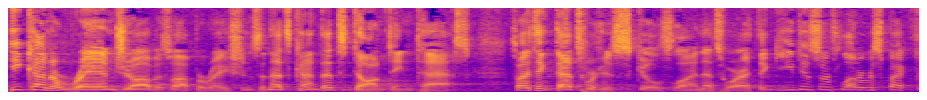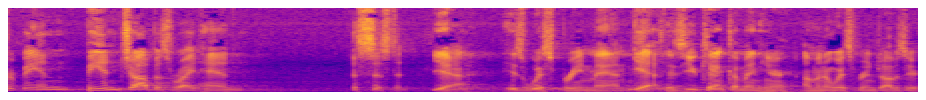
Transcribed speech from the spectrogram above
he kind of ran Jabba's operations, and that's kind of, that's daunting task. So I think that's where his skills lie, and that's where I think he deserves a lot of respect for being being Jabba's right hand assistant. Yeah, his whispering man. Yeah. His you can't come in here. I'm going to whisper in Jabba's ear.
